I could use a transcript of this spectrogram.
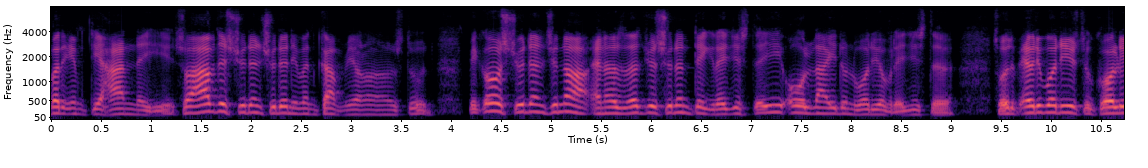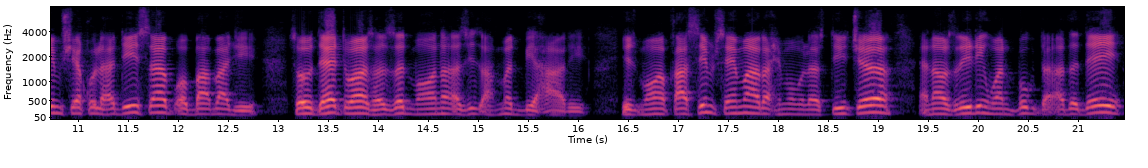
पर इम्तिहान नहीं है so half the student student even come you because students, you know, and as that you shouldn't take register, all night don't worry of register. So everybody used to call him Sheikhul Hadith or Babaji. So that was Hazrat Maulana Aziz Ahmad Bihari. His Qasim Sema Rahimahullah's teacher. And I was reading one book the other day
